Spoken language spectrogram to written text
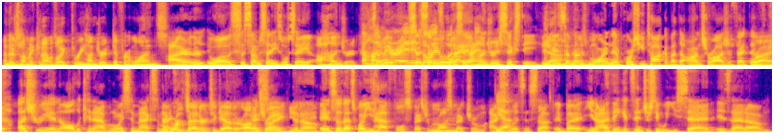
And there's how many cannabinoids? Like 300 different ones. I heard. There, well, so some studies will say 100. 100. Some, some people will say 160. Yeah. And sometimes more. And then of course you talk about the entourage effect of right ushering in all the cannabinoids to maximize. They work better other. together, obviously. That's right. You know, and so that's why you have full spectrum, mm-hmm. broad spectrum isolates yeah. and stuff. But you know, I think it's interesting what you said is that um,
